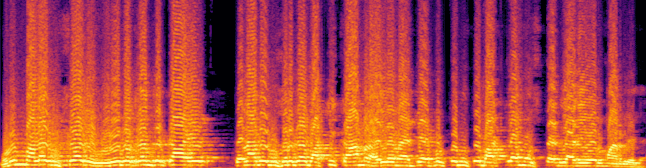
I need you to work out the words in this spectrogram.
म्हणून मला विश्वास आहे विरोधकांचं काय आहे? त्यांना आता दुसरं काय बाकी काम राहिलं नाही. ते फक्त नुसतं बाटल्या मोजतात गाडीवर मारलेल्या.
